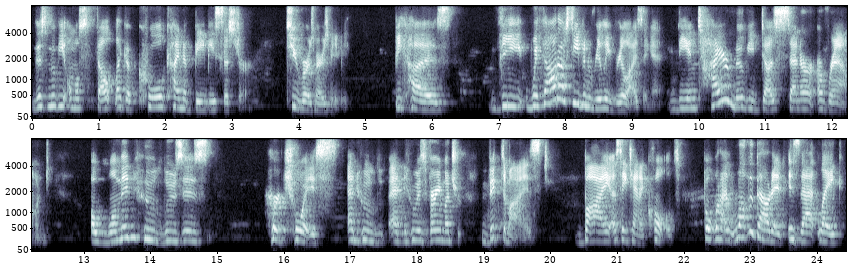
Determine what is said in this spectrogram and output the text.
this movie almost felt like a cool kind of baby sister to Rosemary's Baby because the without us even really realizing it, the entire movie does center around a woman who loses her choice and who and who is very much victimized by a satanic cult. But what I love about it is that like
